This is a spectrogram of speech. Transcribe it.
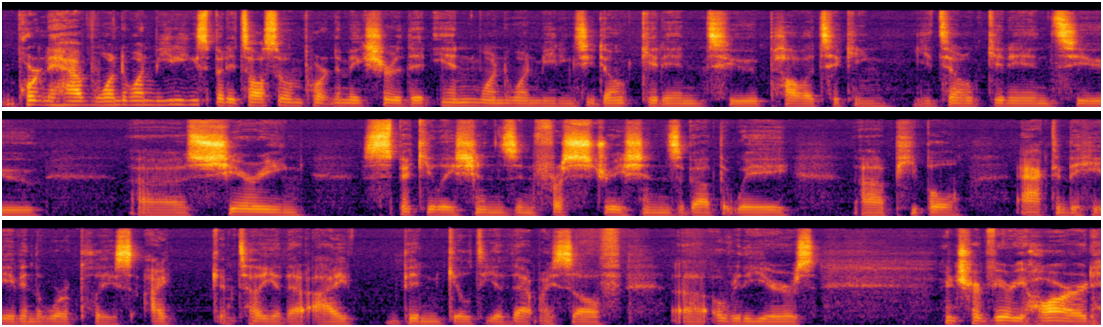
important to have one-to-one meetings but it's also important to make sure that in one-to-one meetings you don't get into politicking. You don't get into uh, sharing speculations and frustrations about the way uh, people act and behave in the workplace. I can tell you that i've been guilty of that myself uh, over the years. And tried very hard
